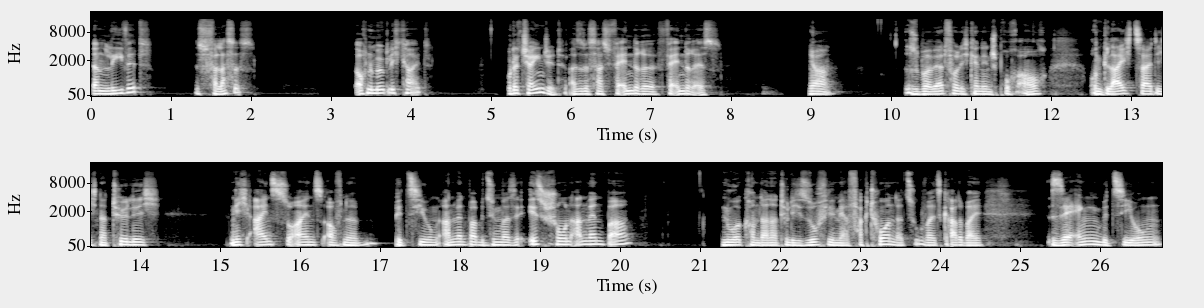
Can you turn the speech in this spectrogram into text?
Dann leave it, es verlass es. Auch eine Möglichkeit. Oder change it, also das heißt, verändere, verändere es. Ja, super wertvoll, ich kenne den Spruch auch. Und gleichzeitig natürlich nicht eins zu eins auf eine Beziehung anwendbar, beziehungsweise ist schon anwendbar. Nur kommen da natürlich so viel mehr Faktoren dazu, weil es gerade bei sehr engen Beziehungen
